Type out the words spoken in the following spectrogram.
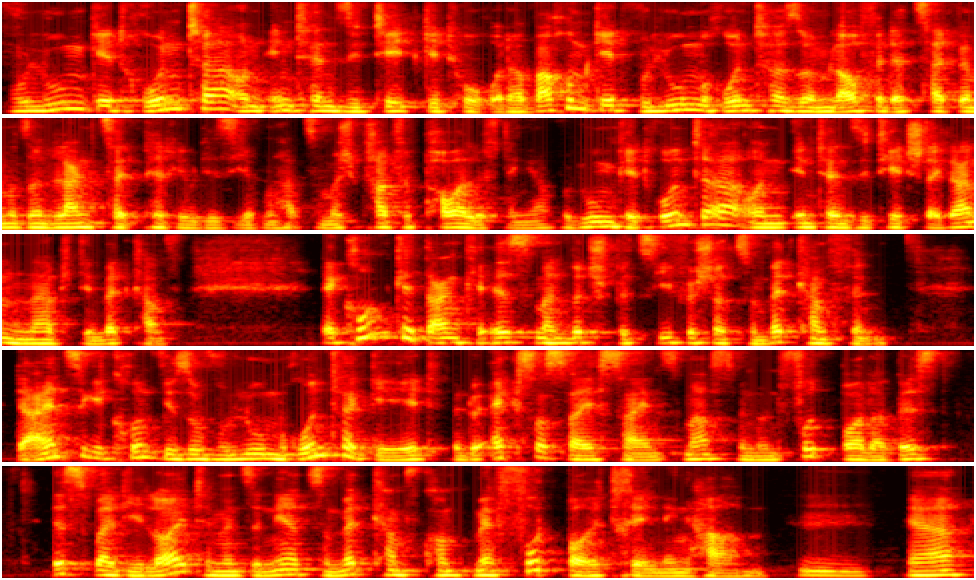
Volumen geht runter und Intensität geht hoch. Oder warum geht Volumen runter so im Laufe der Zeit, wenn man so eine Langzeitperiodisierung hat? Zum Beispiel gerade für Powerlifting. Ja? Volumen geht runter und Intensität steigt an und dann habe ich den Wettkampf. Der Grundgedanke ist, man wird spezifischer zum Wettkampf hin. Der einzige Grund, wieso Volumen runtergeht, wenn du Exercise Science machst, wenn du ein Footballer bist, ist, weil die Leute, wenn sie näher zum Wettkampf kommen, mehr Football-Training haben. Hm. Ja,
